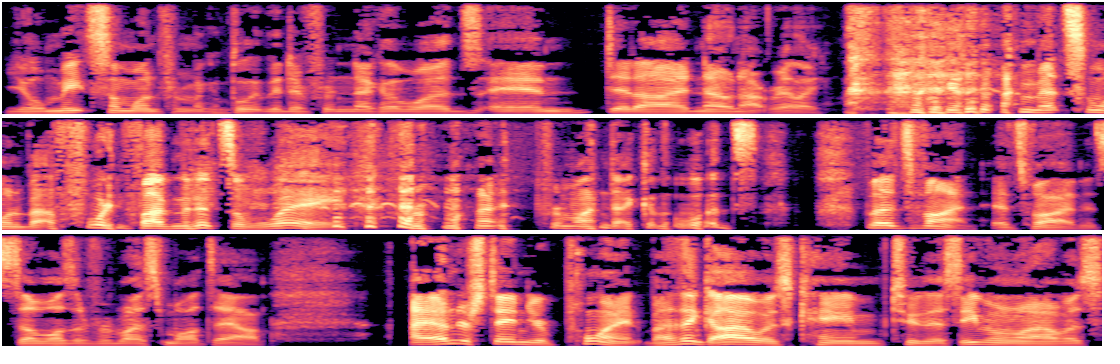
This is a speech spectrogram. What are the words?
you'll meet someone from a completely different neck of the woods. And did I? No, not really. I met someone about 45 minutes away from my, from my neck of the woods, but it's fine. It's fine. It still wasn't from my small town. I understand your point, but I think I always came to this, even when I was,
